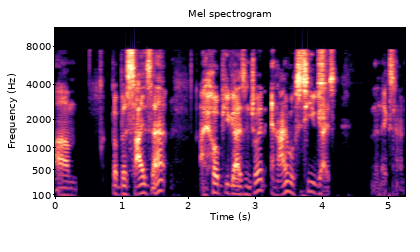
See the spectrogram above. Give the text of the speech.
Um, but besides that, I hope you guys enjoyed, and I will see you guys in the next time.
